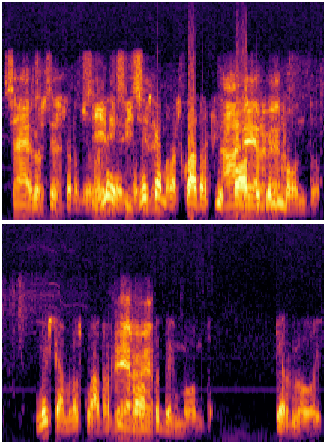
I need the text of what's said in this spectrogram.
Certo, lo stesso certo. Sì, è ragionamento. Noi difficile. siamo la squadra più è forte vero, è del vero. mondo. Noi siamo la squadra più Vero, forte vero. del mondo per noi.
